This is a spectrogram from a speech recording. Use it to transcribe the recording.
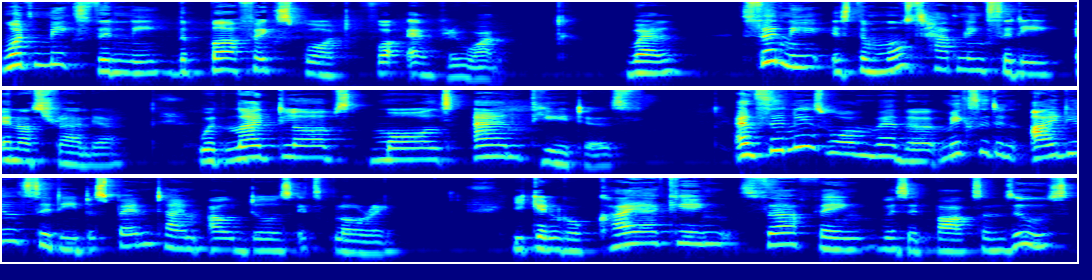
What makes Sydney the perfect spot for everyone? Well, Sydney is the most happening city in Australia, with nightclubs, malls, and theatres. And Sydney's warm weather makes it an ideal city to spend time outdoors exploring. You can go kayaking, surfing, visit parks and zoos,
